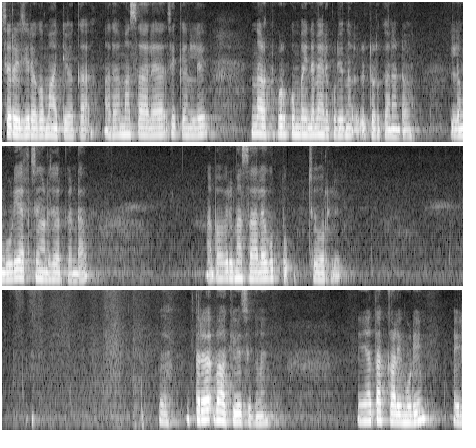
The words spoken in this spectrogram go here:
ചെറിയ ജീരകവും മാറ്റി വെക്കുക അത് ആ മസാല ചിക്കനിൽ ഒന്ന് ഇളക്കി കൊടുക്കുമ്പോൾ അതിന്റെ മേലെ കൂടി ഒന്ന് ഇട്ട് കൊടുക്കാനാട്ടോ. എല്ലാം കൂടി അരച്ച് കണ്ട് ചേർക്കണ്ട. അപ്പോൾ ഒരു മസാല കുത്തും ചോറിൽ ഇത്ര ബാക്കി വെച്ചിക്കണ് ഇനി ആ തക്കാളിയും കൂടിയും അതിൽ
